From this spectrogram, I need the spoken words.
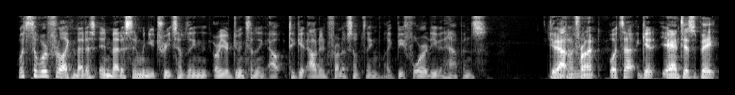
what's the word for like medicine in medicine when you treat something or you're doing something out to get out in front of something like before it even happens. Get out in front. What's that? Get yeah, Anticipate.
